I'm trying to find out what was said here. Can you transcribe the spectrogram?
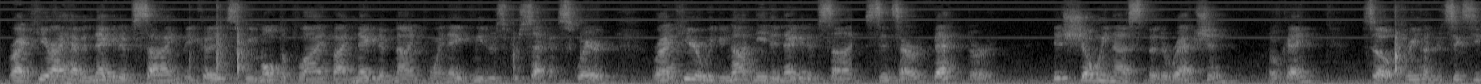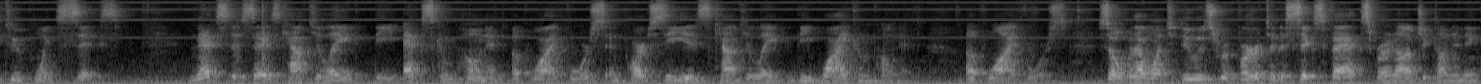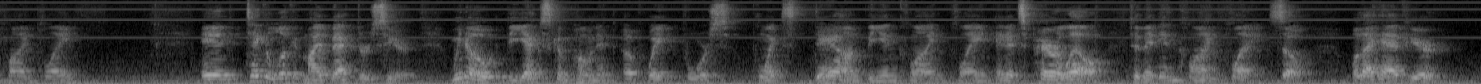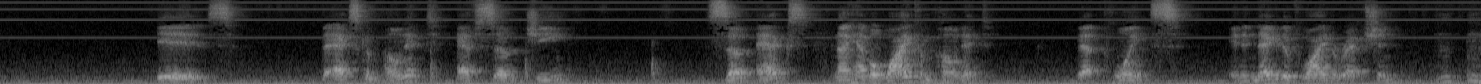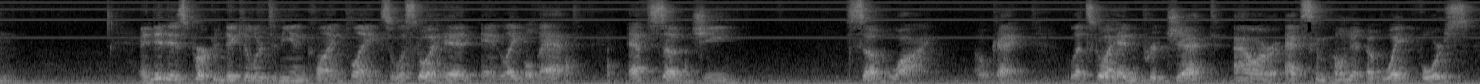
Right here I have a negative sign because we multiplied by negative 9.8 meters per second squared. Right here we do not need a negative sign since our vector is showing us the direction. Okay, so 362.6. Next it says calculate the x component of weight force, and part C is calculate the y component of weight force. So what I want to do is refer to the six facts for an object on an inclined plane. And take a look at my vectors here. We know the x component of weight force points down the inclined plane and it's parallel to the inclined plane. So what I have here is the x component, f sub g sub x, and I have a y component that points in a negative y direction and it is perpendicular to the inclined plane. So let's go ahead and label that F sub G sub Y. Okay, let's go ahead and project our x component of weight force,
